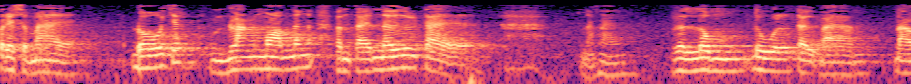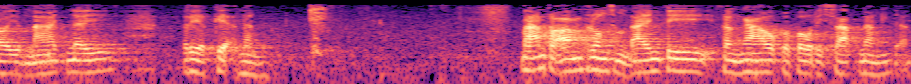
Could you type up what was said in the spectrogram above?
ព្រះសម័យដូចកម្លាំងមមហ្នឹងប៉ុន្តែនៅតែហ្នឹងហើយរលំដួលទៅបានដោយអំណាចនៃរាគៈហ្នឹងបានព្រះអង្គទ្រង់សម្ដែងពីសង្ហោពពោធិសត្វហ្នឹងចឹង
